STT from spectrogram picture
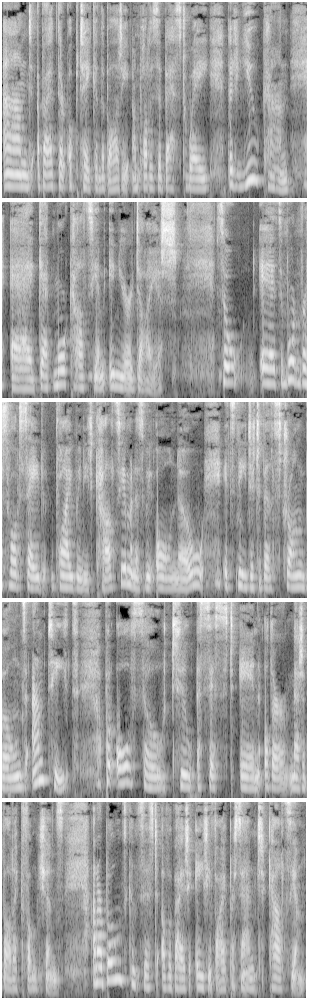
and about their uptake in the body and what is the best way that you can uh, get more calcium in your diet. So uh, it's important, first of all, to say why we need calcium. And as we all know, it's needed to build strong bones and teeth, but also to assist in other metabolic functions. And our bones consist of about 85% calcium.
